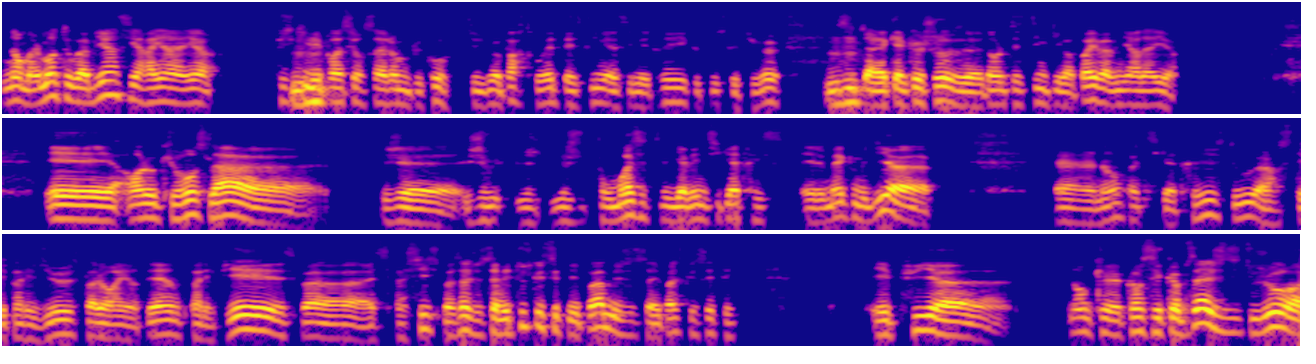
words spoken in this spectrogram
normalement, tout va bien s'il n'y a rien ailleurs puisqu'il n'est mmh pas sur sa jambe plus courte. Tu ne dois pas retrouver de testing asymétrique, tout ce que tu veux. Mmh si tu as quelque chose dans le testing qui ne va pas, il va venir d'ailleurs. Et en l'occurrence, là, euh, pour moi, il y avait une cicatrice. Et le mec me dit euh, euh, Non, pas de cicatrice, tout. Alors, c'était pas les yeux, c'est pas l'oreille interne, c'est pas les pieds, c'est pas, c'est pas ci, c'est pas ça. Je savais tout ce que c'était pas, mais je savais pas ce que c'était. Et puis, donc, quand c'est comme ça, je dis toujours,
